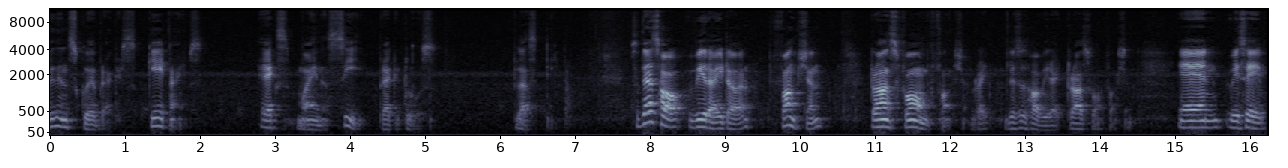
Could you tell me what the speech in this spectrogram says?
within square brackets k times x minus c bracket close plus d. So that's how we write our function transformed function right? This is how we write transform function. And we say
